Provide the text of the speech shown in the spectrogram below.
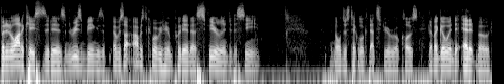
but in a lot of cases it is. And the reason being is if I was, I was to come over here and put in a sphere into the scene, and I'll just take a look at that sphere real close. And if I go into edit mode,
